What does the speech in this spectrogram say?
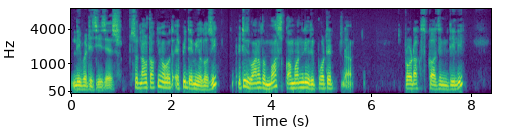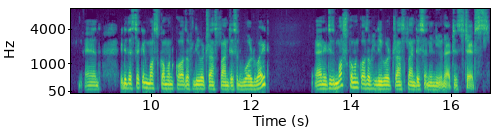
liver diseases. So now talking about the epidemiology, it is one of the most commonly reported uh, products causing DILI and it is the second most common cause of liver transplantation worldwide and it is most common cause of liver transplantation in the United States.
